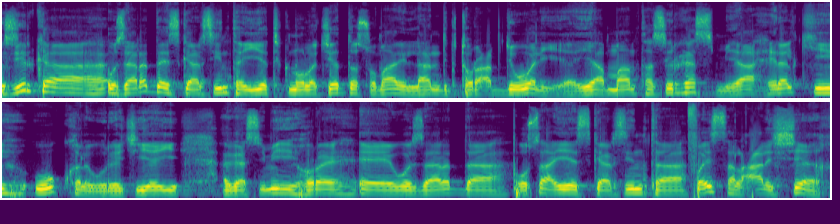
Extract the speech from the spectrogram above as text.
wasiirka wasaaradda isgaarsiinta iyo teknolojiyadda somalilan doctor cabdiweli ayaa maanta si rasmi ah xilalkii uu kala wareejiyey. Agaasimihii hore ee wasaaradda boosaha iyo isgaarsiinta faysal cali sheekh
